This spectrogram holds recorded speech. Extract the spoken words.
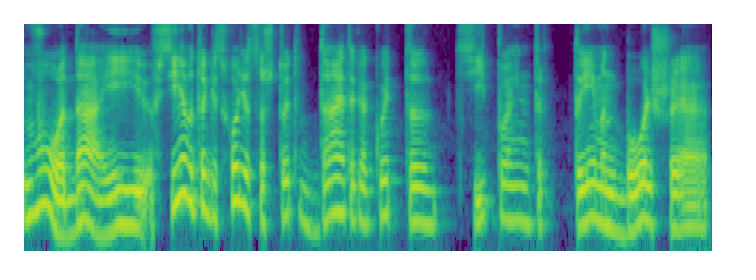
Вот, да, и все в итоге сходятся, что это, да, это какой-то типа entertainment больше,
